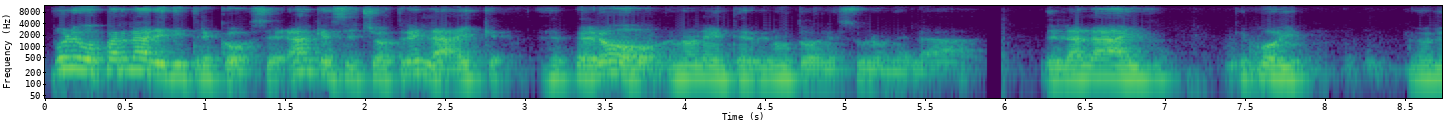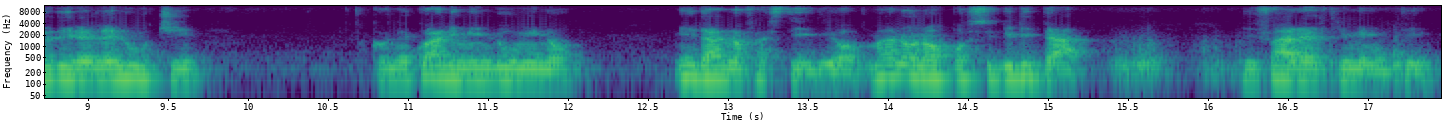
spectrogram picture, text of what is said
volevo parlare di tre cose anche se ho tre like però non è intervenuto nessuno nella, nella live che poi voglio dire le luci con le quali mi illumino mi danno fastidio ma non ho possibilità di fare altrimenti.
